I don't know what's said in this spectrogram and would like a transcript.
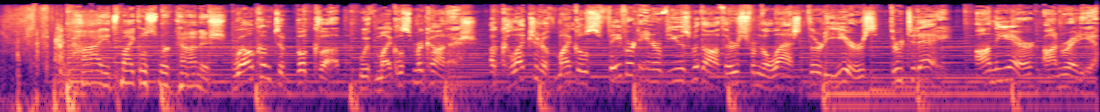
Hi, it's Michael Smerconish. Welcome to Book Club with Michael Smerconish, a collection of Michael's favorite interviews with authors from the last 30 years through today, on the air, on radio.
